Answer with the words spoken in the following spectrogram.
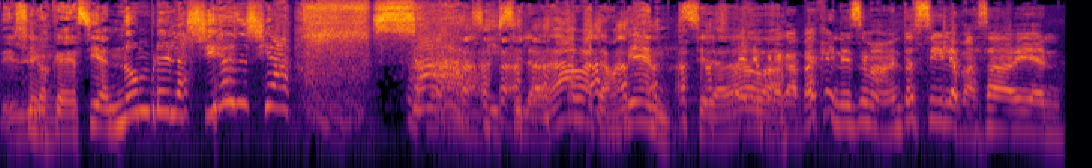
de sí. los que decían, nombre de la ciencia. ¡Sa! Y se la daba también, se la Bueno, pero daba. capaz que en ese momento sí la pasaba bien.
